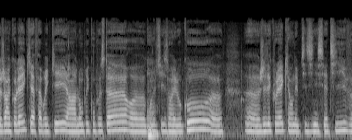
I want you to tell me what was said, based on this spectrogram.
J'ai un collègue qui a fabriqué un lombricomposteur qu'on Mhm. utilise dans les locaux. J'ai des collègues qui ont des petites initiatives.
